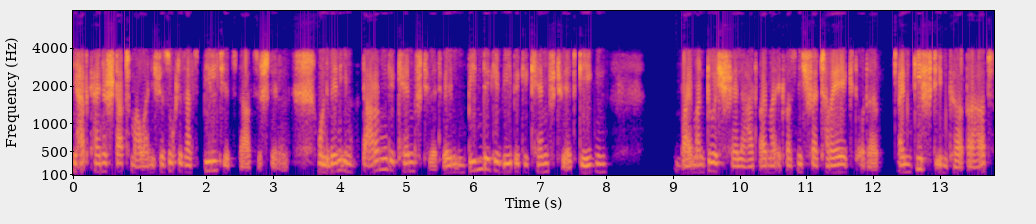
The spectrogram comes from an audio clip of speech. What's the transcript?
die hat keine Stadtmauern. Ich versuche das als Bild jetzt darzustellen. Und wenn im Darm gekämpft wird, wenn im Bindegewebe gekämpft wird gegen, weil man Durchfälle hat, weil man etwas nicht verträgt oder ein Gift im Körper hat,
